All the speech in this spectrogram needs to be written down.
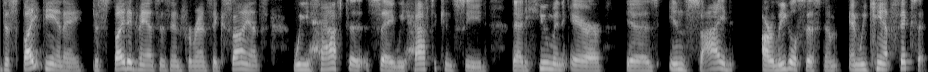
despite DNA, despite advances in forensic science, we have to say, we have to concede that human error is inside our legal system and we can't fix it.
